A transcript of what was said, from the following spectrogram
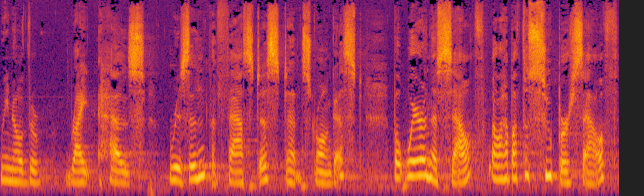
we know the right has risen the fastest and strongest. But where in the South? Well, how about the super South?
